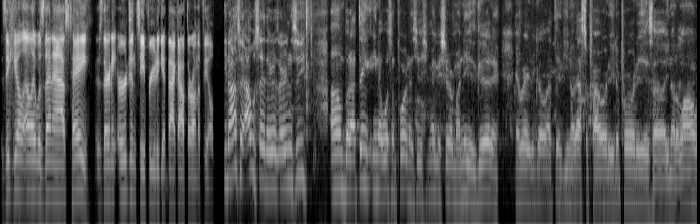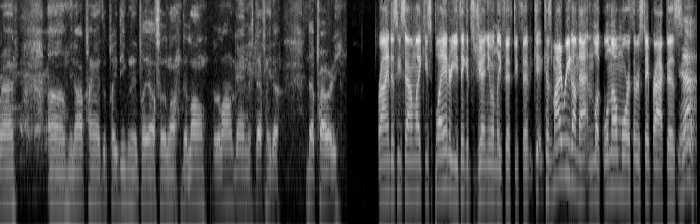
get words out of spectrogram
Ezekiel Elliott was then asked, Hey, is there any urgency for you to get back out there on the field? You know, I say I would say there is urgency. Um, but I think, you know, what's important is just making sure my knee is good and, and ready to go. I think, you know, that's the priority. The priority is uh, you know, the long run. Um, you know, our plan is to play deep in the playoffs. So the long the long the long game is definitely the the priority. Ryan, does he sound like he's playing, or you think it's genuinely 50 50? Because my read on that, and look, we'll know more Thursday practice. Yeah.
